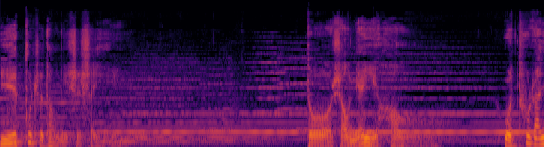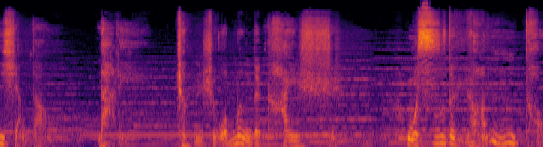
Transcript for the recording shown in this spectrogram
也不知道你是谁。多少年以后，我突然想到，那里正是我梦的开始，我思的源头。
